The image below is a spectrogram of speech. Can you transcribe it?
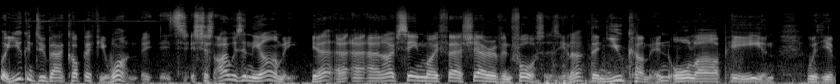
Well, you can do bad cop if you want. It, it's, it's just I was in the army, yeah, and I've seen my fair share of enforcers, you know. Then you come in, all RP, and with your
